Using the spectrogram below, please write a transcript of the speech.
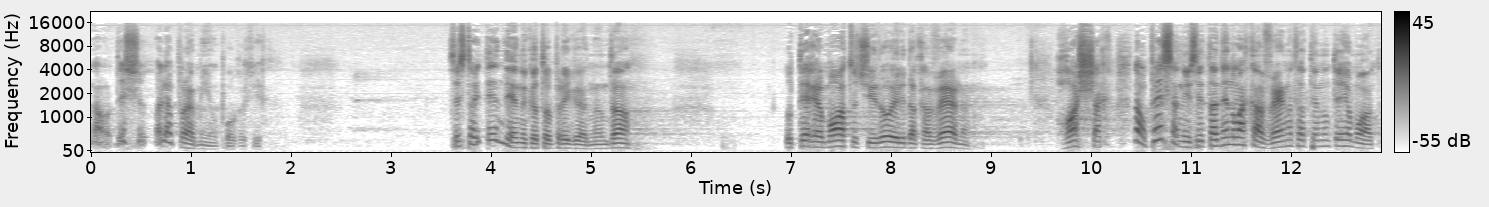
Não, deixa, olha para mim um pouco aqui. Vocês estão entendendo o que eu estou pregando, não estão? O terremoto tirou ele da caverna. Rocha. Não, pensa nisso. Ele está dentro de uma caverna, está tendo um terremoto.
